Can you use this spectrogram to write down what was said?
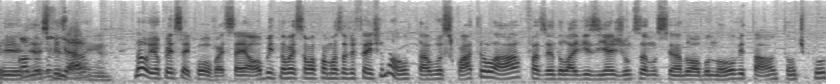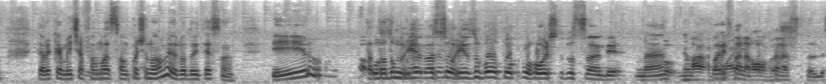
e, Só e eles do fizeram. Não, e eu pensei, pô, vai sair álbum, então vai ser uma formação diferente. Não, tava os quatro lá fazendo livezinha juntos, anunciando o álbum novo e tal. Então, tipo, teoricamente a formação continua a mesma do Intersun. E tá o, todo mundo sorriso, agora, o sorriso voltou pro rosto do Sander. né? Não, Ah, Pode Aguarde parar, pode parar, Sander.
